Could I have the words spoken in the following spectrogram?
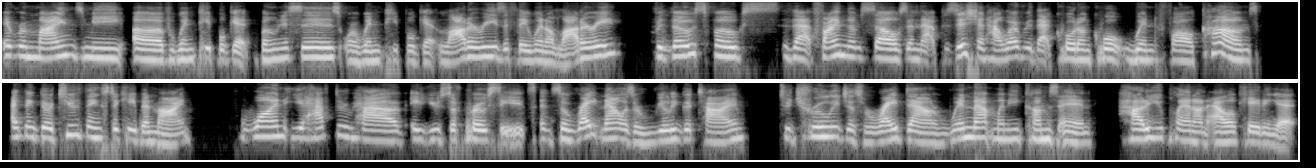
It reminds me of when people get bonuses or when people get lotteries, if they win a lottery. For those folks that find themselves in that position, however, that quote unquote windfall comes, I think there are two things to keep in mind. One, you have to have a use of proceeds. And so, right now is a really good time to truly just write down when that money comes in, how do you plan on allocating it?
